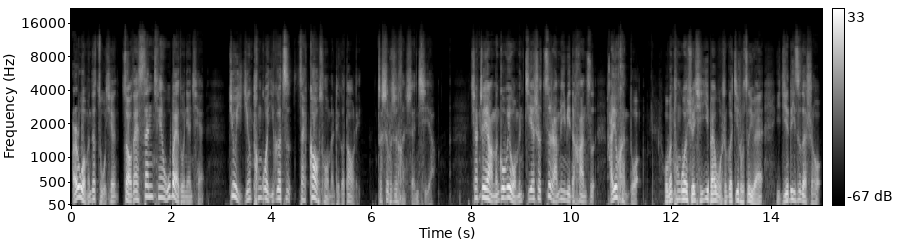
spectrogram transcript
而我们的祖先早在三千五百多年前就已经通过一个字在告诉我们这个道理，这是不是很神奇呀？像这样能够为我们揭示自然秘密的汉字还有很多，我们通过学习一百五十个基础字源以及例字的时候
